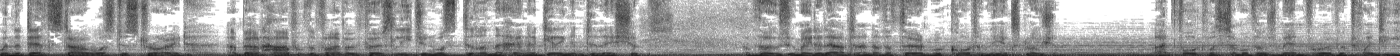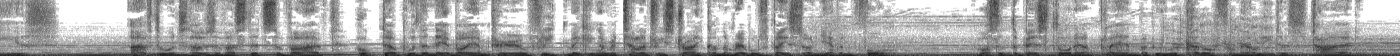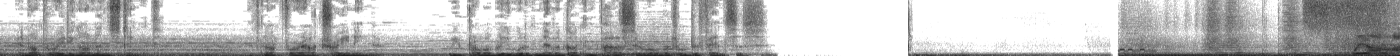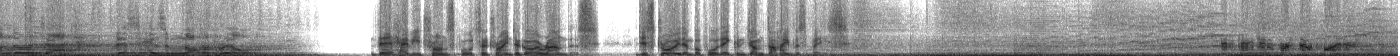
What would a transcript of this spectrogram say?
When the Death Star was destroyed, about half of the 501st Legion was still in the hangar getting into their ships. Of those who made it out, another third were caught in the explosion. I'd fought with some of those men for over 20 years. Afterwards, those of us that survived hooked up with a nearby Imperial fleet making a retaliatory strike on the rebels' base on Yavin 4. It wasn't the best thought out plan, but we were cut off from our leaders, tired, and operating on instinct. If not for our training, we probably would have never gotten past their orbital defenses. We are under attack. This is not a drill. Their heavy transports are trying to go around us. Destroy them before they can jump to hyperspace. Engaging pursuit fighters.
